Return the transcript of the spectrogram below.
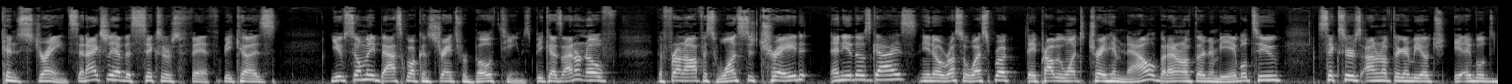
constraints, and I actually have the Sixers fifth because you have so many basketball constraints for both teams. Because I don't know if the front office wants to trade any of those guys. You know, Russell Westbrook, they probably want to trade him now, but I don't know if they're going to be able to. Sixers, I don't know if they're going to be able to,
